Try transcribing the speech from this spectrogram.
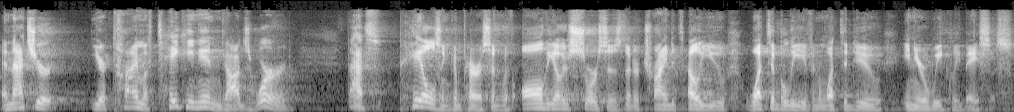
and that's your, your time of taking in God's word, that's pales in comparison with all the other sources that are trying to tell you what to believe and what to do in your weekly basis.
